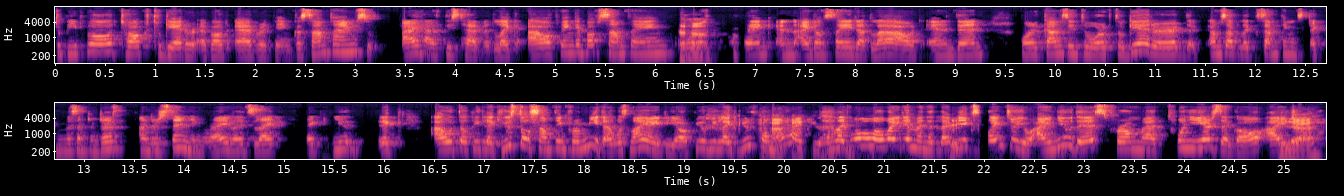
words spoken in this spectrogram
to people talk together about everything because sometimes I have this habit, like I'll think about something uh-huh. or something, and I don't say it out loud. And then when it comes into work together, that comes up like something like misunderstanding, right? It's like like you like I would tell people like you stole something from me. That was my idea. Or people be like, you stole my idea. I'm like, whoa, whoa, wait a minute. Let me explain to you. I knew this from uh, 20 years ago. I yeah. just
